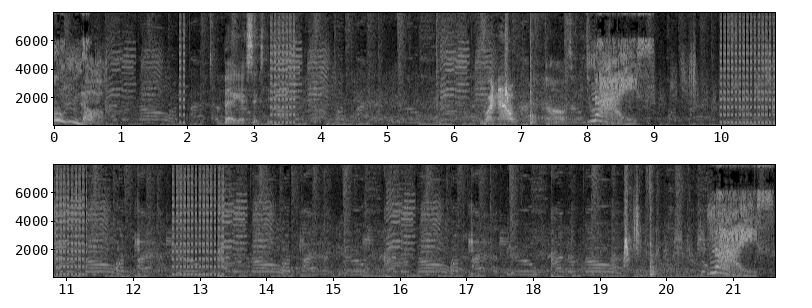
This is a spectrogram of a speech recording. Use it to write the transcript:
Oh no! I bet I get 60. Right now! Oh. Nice! Nice!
